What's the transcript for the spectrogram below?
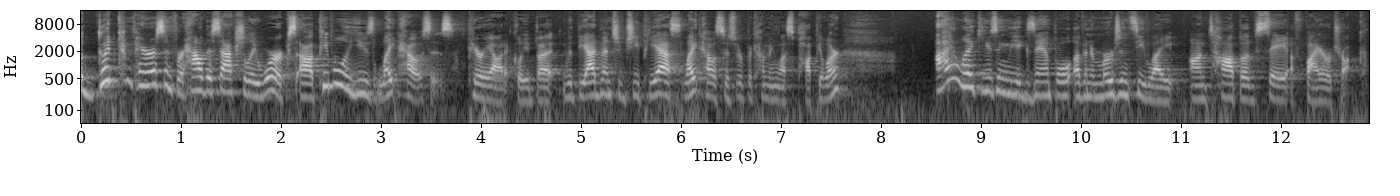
A good comparison for how this actually works, uh, people will use lighthouses periodically, but with the advent of GPS, lighthouses are becoming less popular. I like using the example of an emergency light on top of, say, a fire truck.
